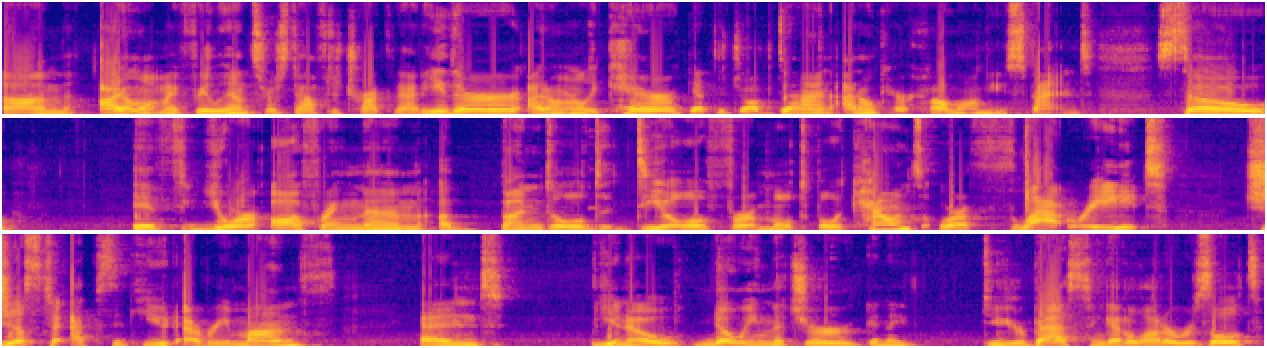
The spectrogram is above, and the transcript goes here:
Um, I don't want my freelancer staff to track that either. I don't really care. Get the job done. I don't care how long you spend. So, if you're offering them a bundled deal for multiple accounts or a flat rate, just to execute every month and, you know, knowing that you're going to do your best and get a lot of results.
